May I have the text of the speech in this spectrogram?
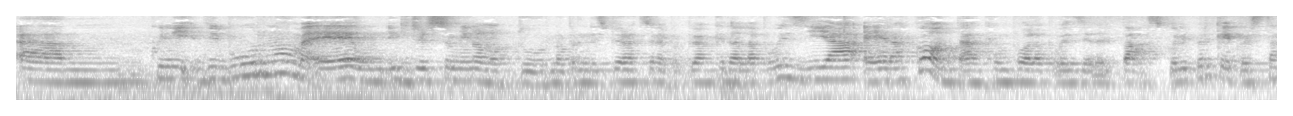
Ehm, quindi Viburnum è un- il gelsomino notturno, prende ispirazione proprio anche dalla poesia e racconta anche un po' la poesia del Pascoli, perché questa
